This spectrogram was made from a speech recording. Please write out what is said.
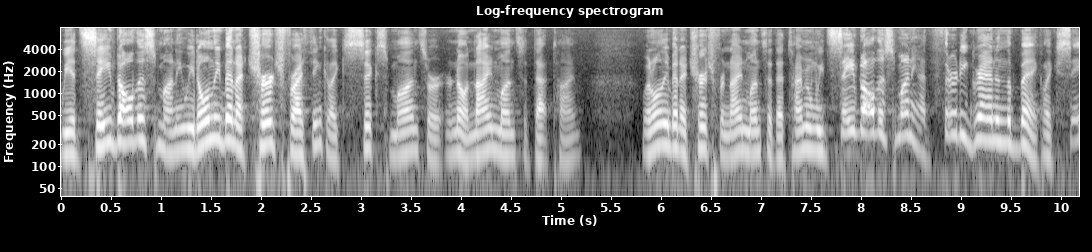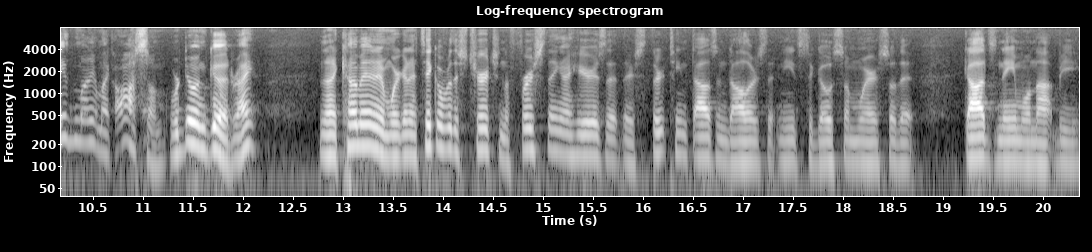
We had saved all this money. We'd only been a church for, I think, like six months or, or no, nine months at that time. We'd only been a church for nine months at that time, and we'd saved all this money. I had 30 grand in the bank. Like, saved money. I'm like, awesome. We're doing good, right? And I come in, and we're going to take over this church, and the first thing I hear is that there's $13,000 that needs to go somewhere so that God's name will not be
